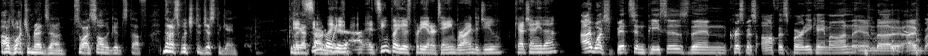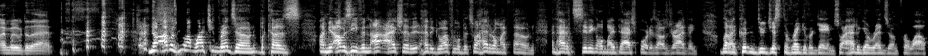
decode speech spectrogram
I was watching Red Zone, so I saw the good stuff. Then I switched to just the game. It seemed like it, was, uh, it seemed like it was pretty entertaining. Brian, did you catch any of that? I watched bits and pieces. Then Christmas Office Party came on, and uh, I, I moved to that. no, I was watching Red Zone because I mean I was even I actually had to go out for a little bit, so I had it on my phone and had it sitting on my dashboard as I was driving. But I couldn't do just the regular game, so I had to go Red Zone for a while.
